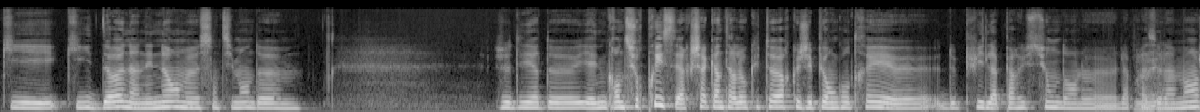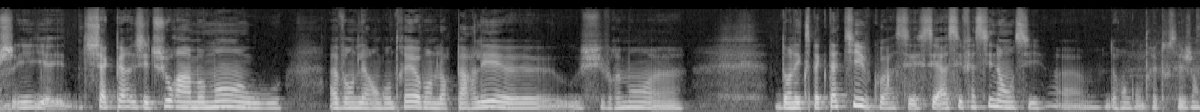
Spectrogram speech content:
qui donne un énorme sentiment de, je veux dire, de, il y a une grande surprise. C'est-à-dire que chaque interlocuteur que j'ai pu rencontrer euh, depuis la parution dans le, la presse de la Manche, et chaque j'ai toujours un moment où, avant de les rencontrer, avant de leur parler, euh, où je suis vraiment euh, dans l'expectative. Quoi. C'est, assez fascinant aussi de rencontrer tous ces gens.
